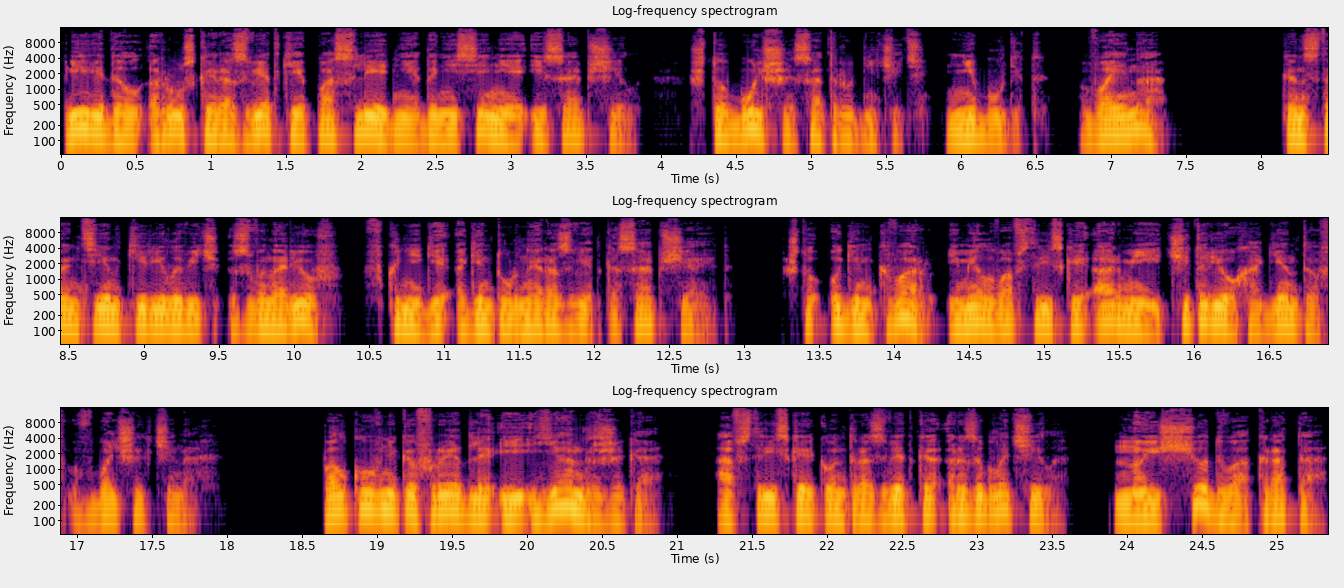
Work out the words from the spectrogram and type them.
передал русской разведке последнее донесение и сообщил, что больше сотрудничать не будет. Война. Константин Кириллович Звонарев в книге «Агентурная разведка» сообщает, что Огенквар имел в австрийской армии четырех агентов в больших чинах. Полковника Фредля и Яндржика австрийская контрразведка разоблачила, но еще два крота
